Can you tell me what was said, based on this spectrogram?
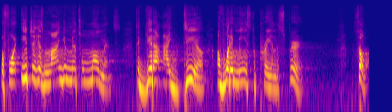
before each of his monumental moments to get an idea of what it means to pray in the Spirit. So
